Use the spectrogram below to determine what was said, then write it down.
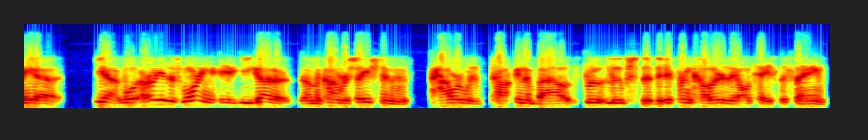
Hey, uh, yeah, well, earlier this morning, you got a, on the conversation, Howard was talking about Froot Loops, the, the different colors, they all taste the same.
